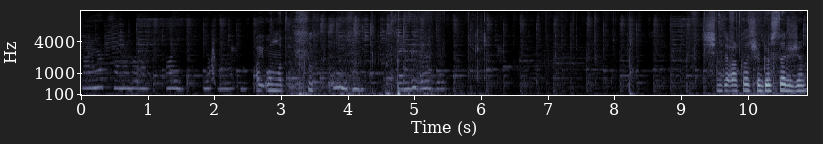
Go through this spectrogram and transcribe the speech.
Sen yap sana da ben. Ay yapma yapma. Ay olmadı. Sen güzeldin. Şimdi arkadaşlar göstereceğim.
